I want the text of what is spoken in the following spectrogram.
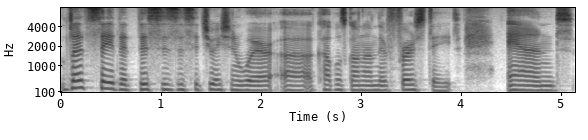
let's say that this is a situation where uh, a couple's gone on their first date and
